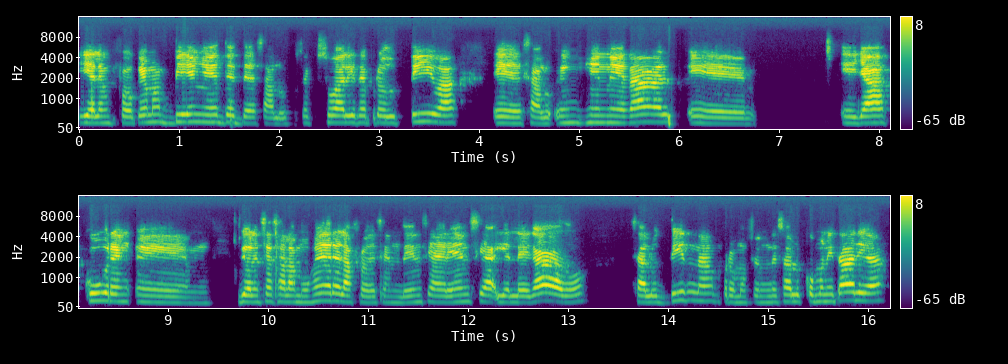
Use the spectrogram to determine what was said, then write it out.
y el enfoque más bien es desde salud sexual y reproductiva, eh, salud en general. Eh, ellas cubren eh, violencia hacia las mujeres, la afrodescendencia, herencia y el legado, salud digna, promoción de salud comunitaria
